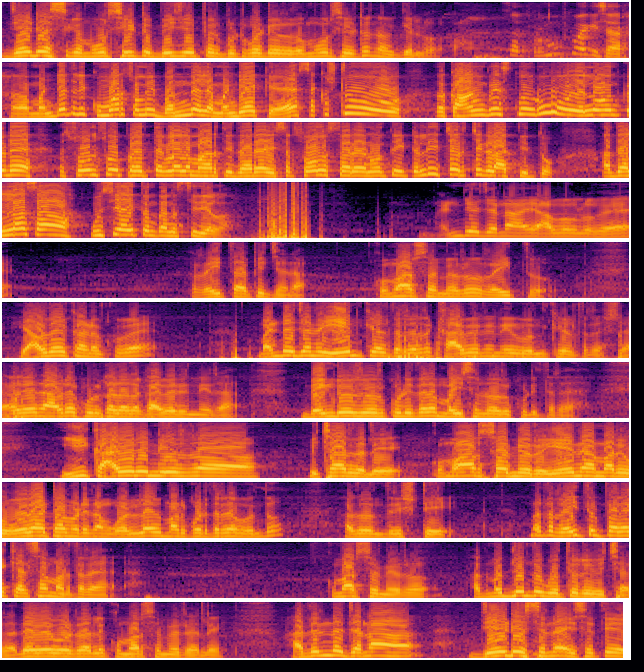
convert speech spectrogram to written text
ಜೆ ಡಿ ಎಸ್ಗೆ ಮೂರು ಸೀಟು ಬಿ ಜೆ ಪಿಯವ್ರು ಬಿಟ್ಕೊಟ್ಟಿರೋದು ಮೂರು ಸೀಟು, ನಾವು ಗೆಲ್ವು. ಸರ್, ಪ್ರಮುಖವಾಗಿ ಸರ್ ಮಂಡ್ಯದಲ್ಲಿ ಕುಮಾರಸ್ವಾಮಿ ಬಂದ್ಮೇಲೆ ಮಂಡ್ಯಕ್ಕೆ ಸಾಕಷ್ಟು ಕಾಂಗ್ರೆಸ್ನವರು ಎಲ್ಲೋ ಒಂದ್ ಕಡೆ ಸೋಲಿಸುವ ಪ್ರಯತ್ನಗಳೆಲ್ಲ ಮಾಡ್ತಿದ್ದಾರೆ, ಈ ಸರ್ ಸೋಲಿಸ್ತಾರೆ ಅನ್ನುವಂಥ ಇಟ್ಟಲ್ಲಿ ಚರ್ಚೆಗಳಾಗ್ತಿತ್ತು. ಅದೆಲ್ಲ ಸಹ ಹುಸಿ ಆಯ್ತು ಅಂತ ಅನಿಸ್ತಿದೆಯಲ್ಲ ಮಂಡ್ಯ ಜನ ಯಾವಾಗಲೂ ರೈತಾಪಿ ಜನ. ಕುಮಾರಸ್ವಾಮಿಯವರು ರೈತರು. ಯಾವುದೇ ಕಾರಣಕ್ಕೂ ಮಂಡ್ಯ ಜನ ಏನು ಕೇಳ್ತಾರೆ ಅಂದರೆ ಕಾವೇರಿ ನೀರು ಒಂದು ಕೇಳ್ತಾರೆ ಅಷ್ಟೇ. ಅವ್ರೇನು ಅವರೇ ಕುಡ್ಕೊಳ್ಳಲ್ಲ ಕಾವೇರಿ ನೀರ. ಬೆಂಗಳೂರವ್ರು ಕುಡಿತಾರೆ, ಮೈಸೂರಿನವರು ಕುಡಿತಾರೆ. ಈ ಕಾವೇರಿ ನೀರಿನ ವಿಚಾರದಲ್ಲಿ ಕುಮಾರಸ್ವಾಮಿಯವರು ಏನೇ ಮಾಡಿ ಹೋರಾಟ ಮಾಡಿ ನಮ್ಗೆ ಒಳ್ಳೇದು ಮಾಡಿಕೊಡ್ತಾರೆ ಒಂದು, ಅದೊಂದು ದೃಷ್ಟಿ. ಮತ್ತು ರೈತರ ಪರ ಕೆಲಸ ಮಾಡ್ತಾರೆ ಕುಮಾರಸ್ವಾಮಿಯವರು. ಅದು ಮೊದಲಿಂದ ಗೊತ್ತಿರೋ ವಿಚಾರ. ದೇವೇಗೌಡರಲ್ಲಿ, ಕುಮಾರಸ್ವಾಮಿಯವರಲ್ಲಿ. ಅದರಿಂದ ಜನ ಜೆ ಡಿ ಎಸ್ನ ಈ ಸತಿ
